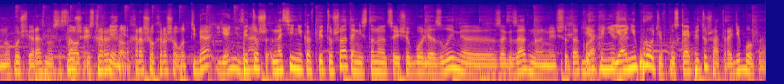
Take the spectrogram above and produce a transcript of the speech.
на почве разного состава Слушай, преступления. хорошо, хорошо, хорошо. Вот тебя, я не знаю... Петуш... Насильников петушат, они становятся еще более злыми, э, заг- загнанными и все такое. Я, конечно- Я не против, пускай петушат, ради бога.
